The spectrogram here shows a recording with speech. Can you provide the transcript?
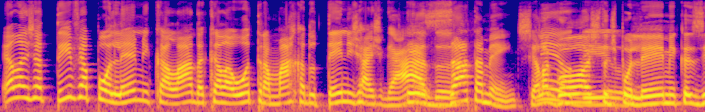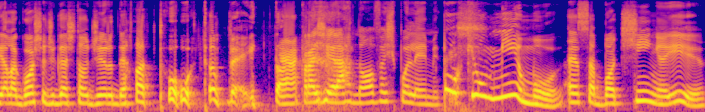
Ela já teve a polêmica lá daquela outra marca do tênis rasgado. Exatamente. Ela Meu gosta Deus. de polêmicas e ela gosta de gastar o dinheiro dela à toa também, tá? Pra gerar novas polêmicas. Porque o mimo, essa botinha aí,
